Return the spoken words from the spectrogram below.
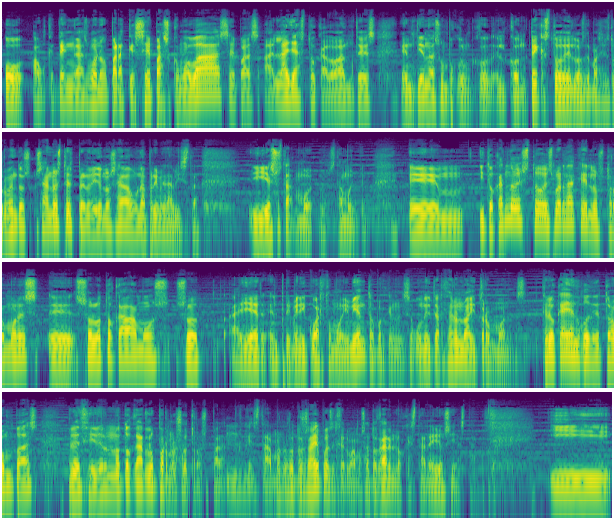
o aunque tengas, bueno, para que sepas cómo va, sepas, la hayas tocado antes, entiendas un poco el, co- el contexto de los demás instrumentos, o sea, no estés perdido, no sea una primera vista. Y eso está, bueno, está muy bien. Eh, y tocando esto, es verdad que los trombones eh, solo tocábamos, solo ayer, el primer y cuarto movimiento, porque en el segundo y tercero no hay trombones. Creo que hay algo de trompas, pero decidieron no tocarlo por nosotros, para, porque estábamos nosotros ahí, pues dijeron, vamos a tocar en lo que están ellos y ya está. Y,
